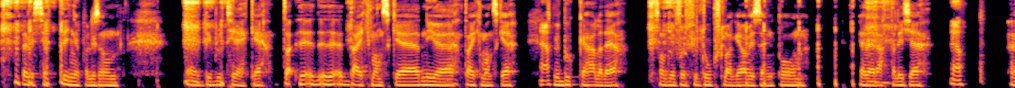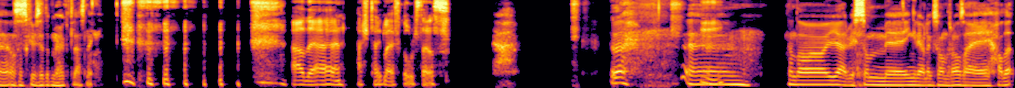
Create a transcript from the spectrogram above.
Der vi sitter inne på liksom eh, biblioteket, de- Deichmanske, nye Deichmanske. Ja. så vi booker hele det, sånn at vi får fullt oppslag i avisen på om er det rett eller ikke. Ja. Eh, og så skal vi sitte med høytlesning. Ja, det er hashtag life goals der, altså. Er det. Eh, Men da gjør vi som Ingrid Alexandra og sier ha det.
